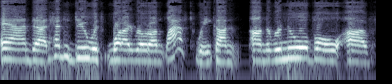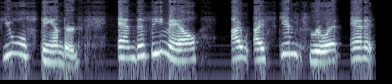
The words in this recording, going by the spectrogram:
and uh, it had to do with what I wrote on last week on, on the renewable uh, fuel standard. And this email I, I skimmed through it, and it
